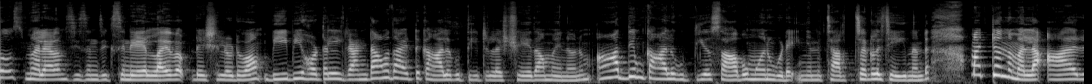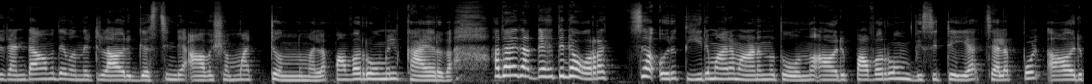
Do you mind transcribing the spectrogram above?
ബോസ് മലയാളം സീസൺ സിക്സിന്റെ ലൈവ് അപ്ഡേഷനിലോട്ട് പോവാം. ബി ബി ഹോട്ടലിൽ രണ്ടാമതായിട്ട് കാൽ കുത്തിയിട്ടുള്ള ശ്വേതാ മേനോനും ആദ്യം കാൽ കുത്തിയ സാബുമോനും കൂടെ ഇങ്ങനെ ചർച്ചകൾ ചെയ്യുന്നുണ്ട്. മറ്റൊന്നുമല്ല ആ ഒരു രണ്ടാമത് വന്നിട്ടുള്ള ആ ഒരു ഗസ്റ്റിന്റെ ആവശ്യം മറ്റൊന്നുമല്ല പവർ റൂമിൽ കയറുക. അതായത് അദ്ദേഹത്തിന്റെ ഉറച്ച ഒരു തീരുമാനമാണെന്ന് തോന്നുന്നു ആ ഒരു പവർ റൂം വിസിറ്റ് ചെയ്യുക. ചിലപ്പോൾ ആ ഒരു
